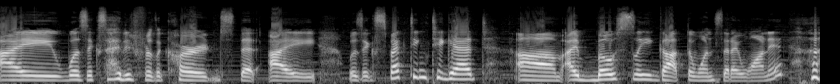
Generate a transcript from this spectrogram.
I was excited for the cards that I was expecting to get. Um, I mostly got the ones that I wanted,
